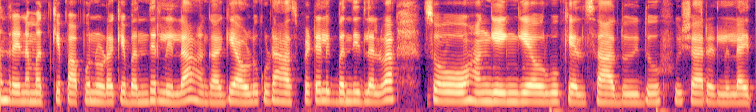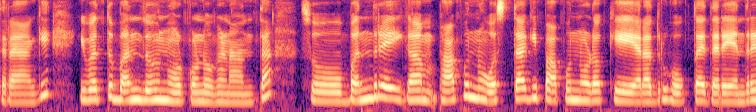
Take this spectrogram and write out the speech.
ಅಂದರೆ ನಮ್ಮ ಅದಕ್ಕೆ ಪಾಪು ನೋಡೋಕ್ಕೆ ಬಂದಿರಲಿಲ್ಲ, ಹಾಗಾಗಿ ಅವಳು ಕೂಡ ಹಾಸ್ಪಿಟಲಿಗೆ ಬಂದಿದ್ಲಲ್ವ. ಸೊ ಹಾಗೆ ಹಿಂಗೆ ಅವ್ರಿಗೂ ಕೆಲಸ ಅದು ಇದು ಹುಷಾರಿರಲಿಲ್ಲ, ಈ ಥರ ಆಗಿ ಇವತ್ತು ಬಂದು ನೋಡ್ಕೊಂಡು ಹೋಗೋಣ ಅಂತ. ಸೊ ಬಂದರೆ ಈಗ ಪಾಪುನ ಹೊಸ್ದಾಗಿ ಪಾಪು ನೋಡೋಕ್ಕೆ ಯಾರಾದರೂ ಹೋಗ್ತಾ ಇದ್ದಾರೆ ಅಂದರೆ,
